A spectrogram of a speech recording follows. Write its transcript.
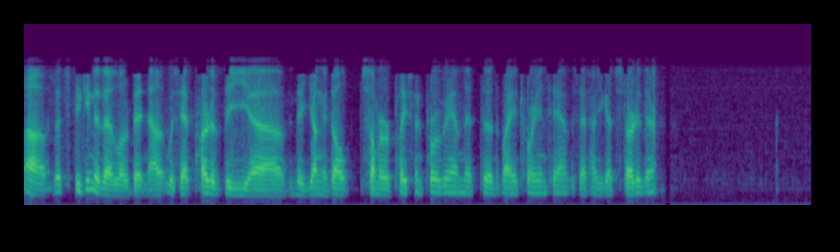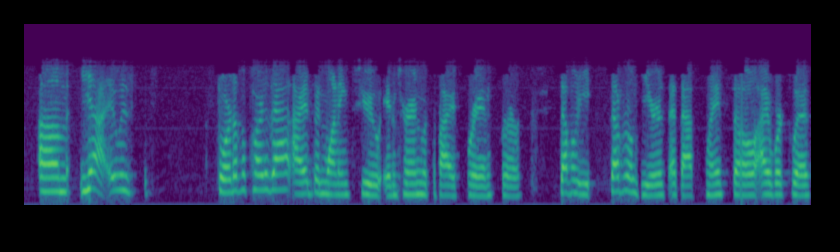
uh, let's dig into that a little bit. Now, was that part of the uh, the young adult summer placement program that uh, the Viatorians have? Is that how you got started there? Um, yeah, it was sort of a part of that. I had been wanting to intern with the Viatorians for several several years at that point, so I worked with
